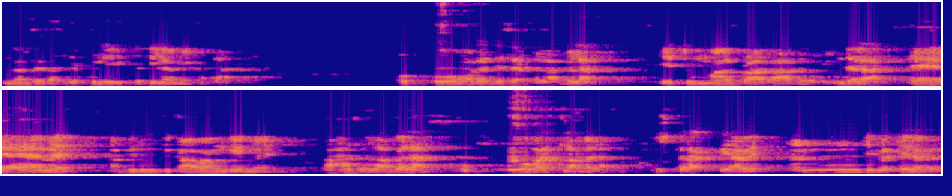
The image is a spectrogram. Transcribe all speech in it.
උන්වහන්සේ රජ කුලී ඉපදිලා මේ කතා කරා. ඔක්කොම රජසැප ලැබලා ඒ තුම්මල් ප්‍රාසාදවල ඉඳලා ඈම අභිරූපිකාවන්ගෙම පහස ලැබලා ඔක්කොමත් ලැබලා පුස්තරක් ක්‍රියාවේ අන්තිම කෙලවර.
